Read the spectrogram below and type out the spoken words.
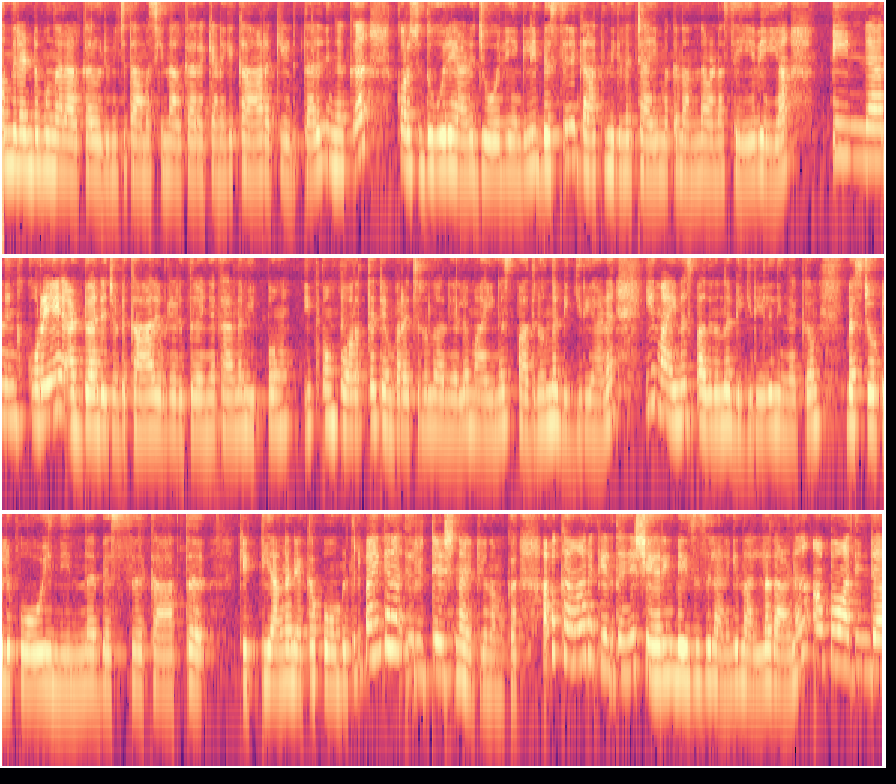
ഒന്ന് രണ്ട് മൂന്നാൽ ആൾക്കാർ ഒരുമിച്ച് താമസിക്കുന്ന ആൾക്കാരൊക്കെ ആണെങ്കിൽ കാറൊക്കെ എടുത്താൽ നിങ്ങൾക്ക് കുറച്ച് ദൂരെയാണ് ജോലിയെങ്കിൽ ഈ ബസ്സിന് കാത്തു നിൽക്കുന്ന ടൈമൊക്കെ നന്നവണ്ണം സേവ് ചെയ്യാം. പിന്നെ നിങ്ങൾക്ക് കുറേ അഡ്വാന്റേജ് ഉണ്ട് കാർ ഇവിടെ എടുത്തു കഴിഞ്ഞാൽ കാരണം ഇപ്പം ഇപ്പം പുറത്തെ ടെമ്പറേച്ചർ എന്ന് പറഞ്ഞാൽ മൈനസ് പതിനൊന്ന് ഡിഗ്രിയാണ്. ഈ മൈനസ് പതിനൊന്ന് ഡിഗ്രിയിൽ നിങ്ങൾക്ക് ബസ് സ്റ്റോപ്പിൽ പോയി നിന്ന് ബസ് കാത്ത് കെട്ടി അങ്ങനെയൊക്കെ പോകുമ്പോഴത്തേന് ഭയങ്കര ഇറിറ്റേഷൻ ആയിരിക്കും നമുക്ക്. അപ്പോൾ കാറൊക്കെ എടുത്തു കഴിഞ്ഞാൽ ഷെയറിംഗ് ബേസിസിലാണെങ്കിൽ നല്ലതാണ്. അപ്പോൾ അതിന്റെ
